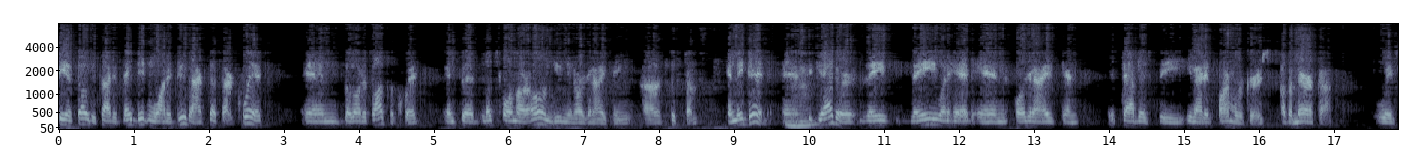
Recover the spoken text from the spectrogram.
CSO decided they didn't want to do that, Cesar quit, and Dolores also quit and said, let's form our own union organizing uh, system. And they did. And mm-hmm. together, they they went ahead and organized and established the United Farm Workers of America, which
